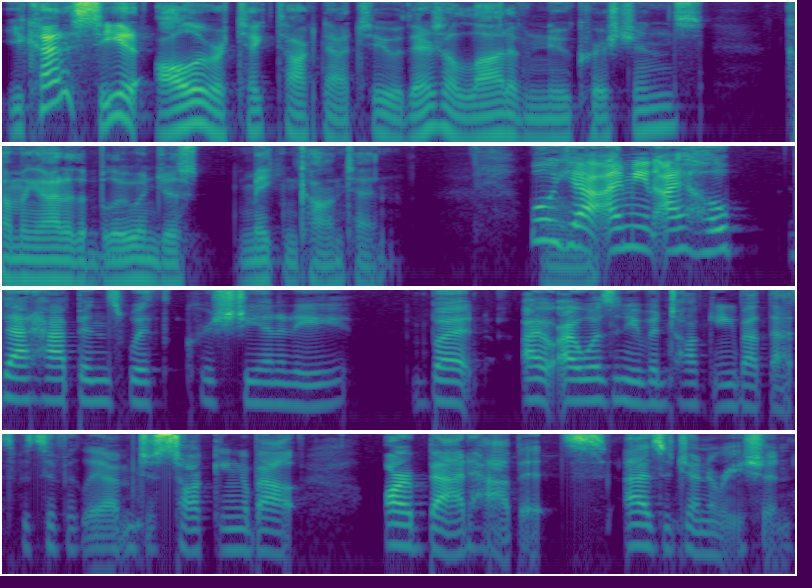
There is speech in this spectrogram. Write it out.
you kind of see it all over TikTok now too. There's a lot of new Christians coming out of the blue and just making content. Well, Um, yeah, I mean, I hope that happens with Christianity, but I, I wasn't even talking about that specifically. I'm just talking about our bad habits as a generation.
